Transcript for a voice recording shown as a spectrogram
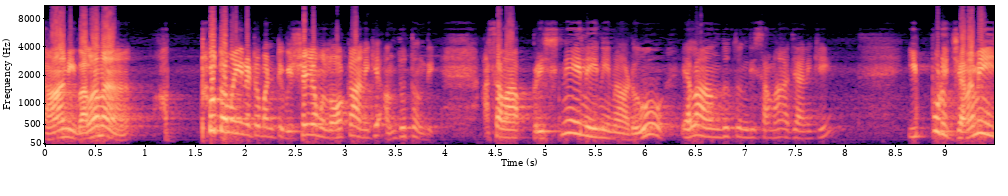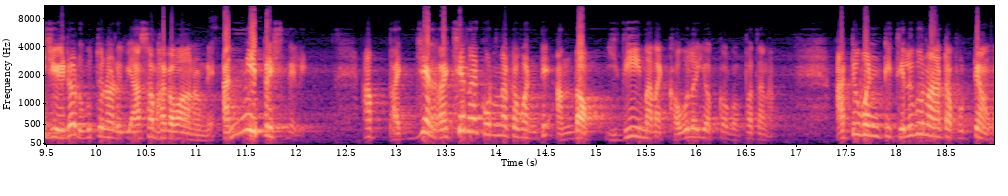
దాని వలన అద్భుతమైనటువంటి విషయం లోకానికి అందుతుంది. అసలు ఆ ప్రశ్నే లేని నాడు ఎలా అందుతుంది సమాజానికి? ఇప్పుడు జనమేజయుడు అడుగుతున్నాడు వ్యాస భగవాను అన్ని ప్రశ్నలే. ఆ పద్య రచనకు ఉన్నటువంటి అందం ఇది మన కవుల యొక్క గొప్పతనం. అటువంటి తెలుగునాట పుట్టాం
